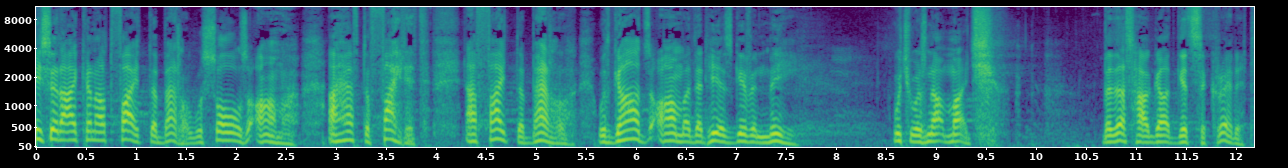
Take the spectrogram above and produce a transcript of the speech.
He said, I cannot fight the battle with Saul's armor. I have to fight it. I fight the battle with God's armor that He has given me, which was not much. But that's how God gets the credit.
